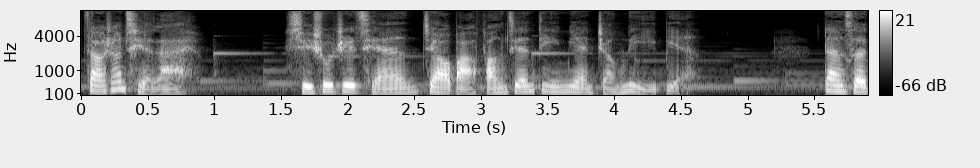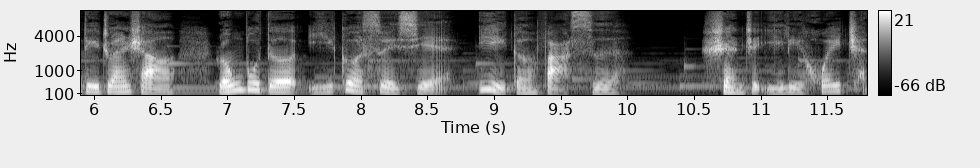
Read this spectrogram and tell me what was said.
早上起来，洗漱之前就要把房间地面整理一遍，淡色地砖上容不得一个碎屑、一根发丝，甚至一粒灰尘，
